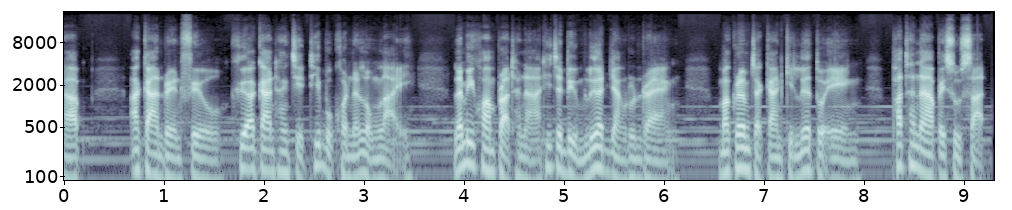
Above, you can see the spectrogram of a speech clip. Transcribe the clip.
ครับ อาการเรนฟิลคืออาการทางจิตที่บุคคลนั้นหลงไหล และมีความปรารถนาที่จะดื่มเลือดอย่างรุนแรง มักเริ่มจากการกินเลือดตัวเอง พัฒนาไปสู่สัตว์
